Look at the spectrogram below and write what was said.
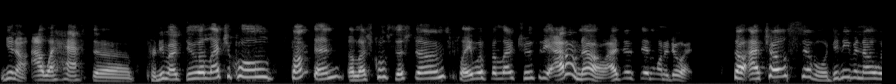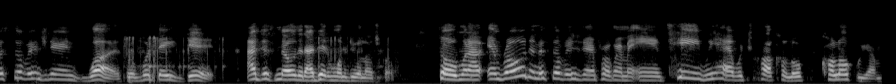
you know, I would have to pretty much do electrical something, electrical systems, play with electricity. I don't know. I just didn't want to do it. So I chose civil. Didn't even know what civil engineering was or what they did. I just know that I didn't want to do electrical. So when I enrolled in the civil engineering program at A&T, we had what you call colloq- colloquium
